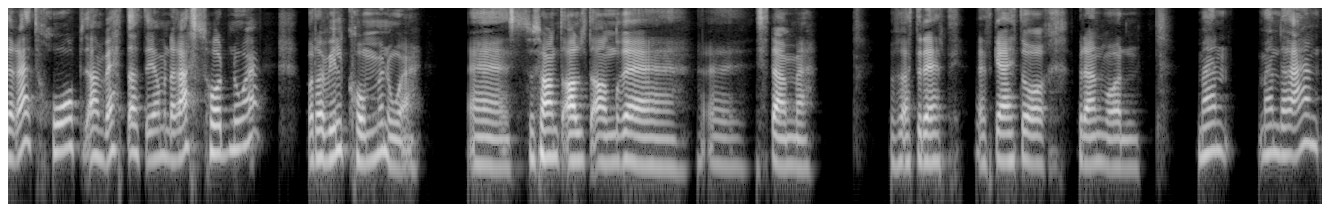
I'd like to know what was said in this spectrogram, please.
det, er et håp. Han vet at ja, men det er sådd noe, og det vil komme noe. Eh, så sant alt andre eh, stemmer. At det er et, et, greit år på den måten. Men, men det er en,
